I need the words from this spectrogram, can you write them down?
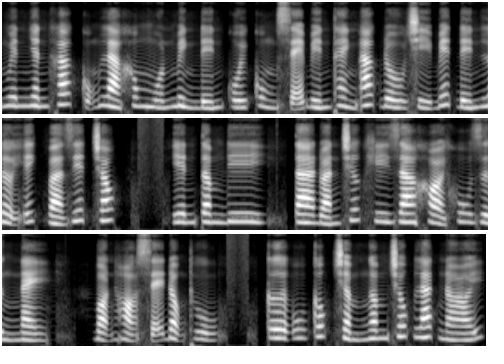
nguyên nhân khác cũng là không muốn mình đến cuối cùng sẽ biến thành ác đồ chỉ biết đến lợi ích và giết chóc. Yên tâm đi, ta đoán trước khi ra khỏi khu rừng này, bọn họ sẽ động thủ. Cơ u cốc trầm ngâm chốc lát nói.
